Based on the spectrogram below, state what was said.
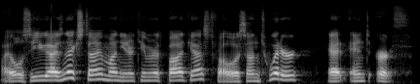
I will see you guys next time on the Entertainment Earth podcast. Follow us on Twitter at EntEarth.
